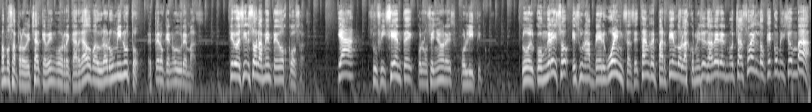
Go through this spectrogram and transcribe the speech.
Vamos a aprovechar que vengo recargado, va a durar un minuto, espero que no dure más. Quiero decir solamente dos cosas. Ya suficiente con los señores políticos. Lo del Congreso es una vergüenza, se están repartiendo las comisiones. A ver, el mochasueldo, ¿qué comisión va?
